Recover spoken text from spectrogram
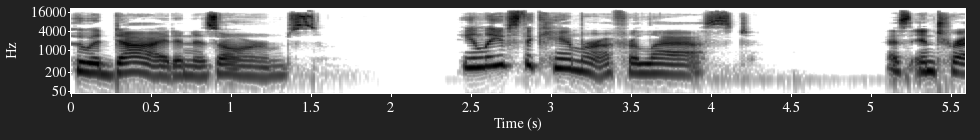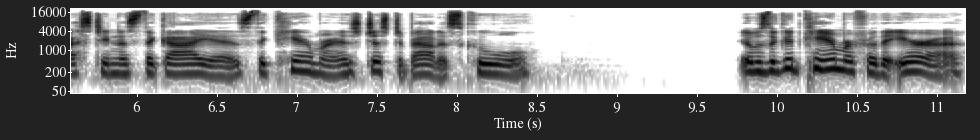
who had died in his arms. He leaves the camera for last. As interesting as the guy is, the camera is just about as cool. It was a good camera for the era,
